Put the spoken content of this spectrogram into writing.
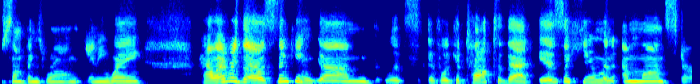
something's wrong anyway. However, though, I was thinking, um, let's if we could talk to that. Is a human a monster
